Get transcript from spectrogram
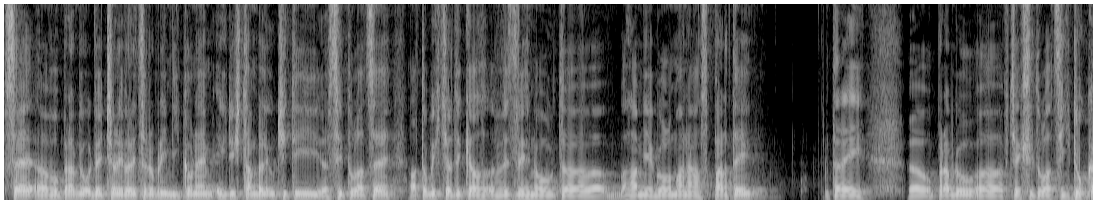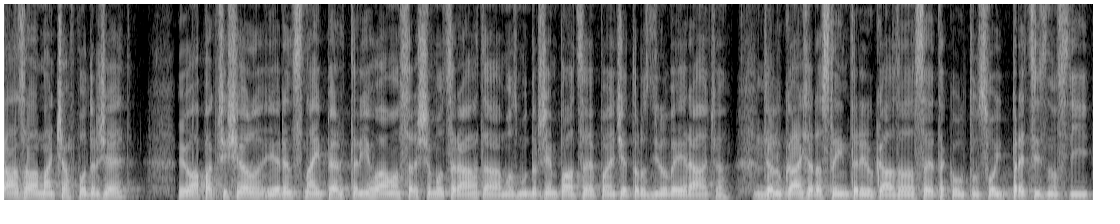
se eh, opravdu odvětšili velice dobrým výkonem, i když tam byly určitý situace, a to bych chtěl teďka vyzvihnout eh, hlavně golmana Sparty, který eh, opravdu eh, v těch situacích dokázal mančav podržet. Jo, a pak přišel jeden sniper, který ho já mám strašně moc rád a moc mu držím palce, protože je to rozdílový hráč. A mm. to je Lukáš Raslín, který dokázal zase takovou tu svojí precizností,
